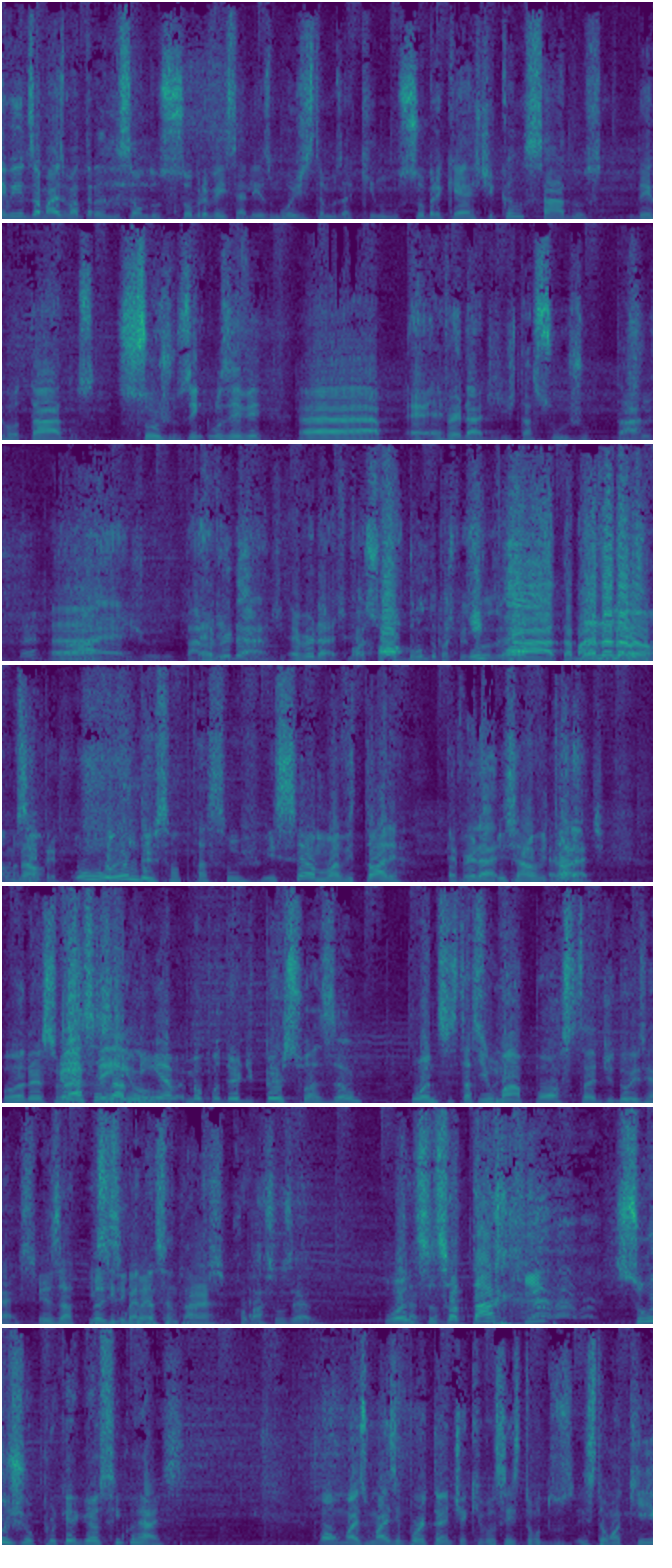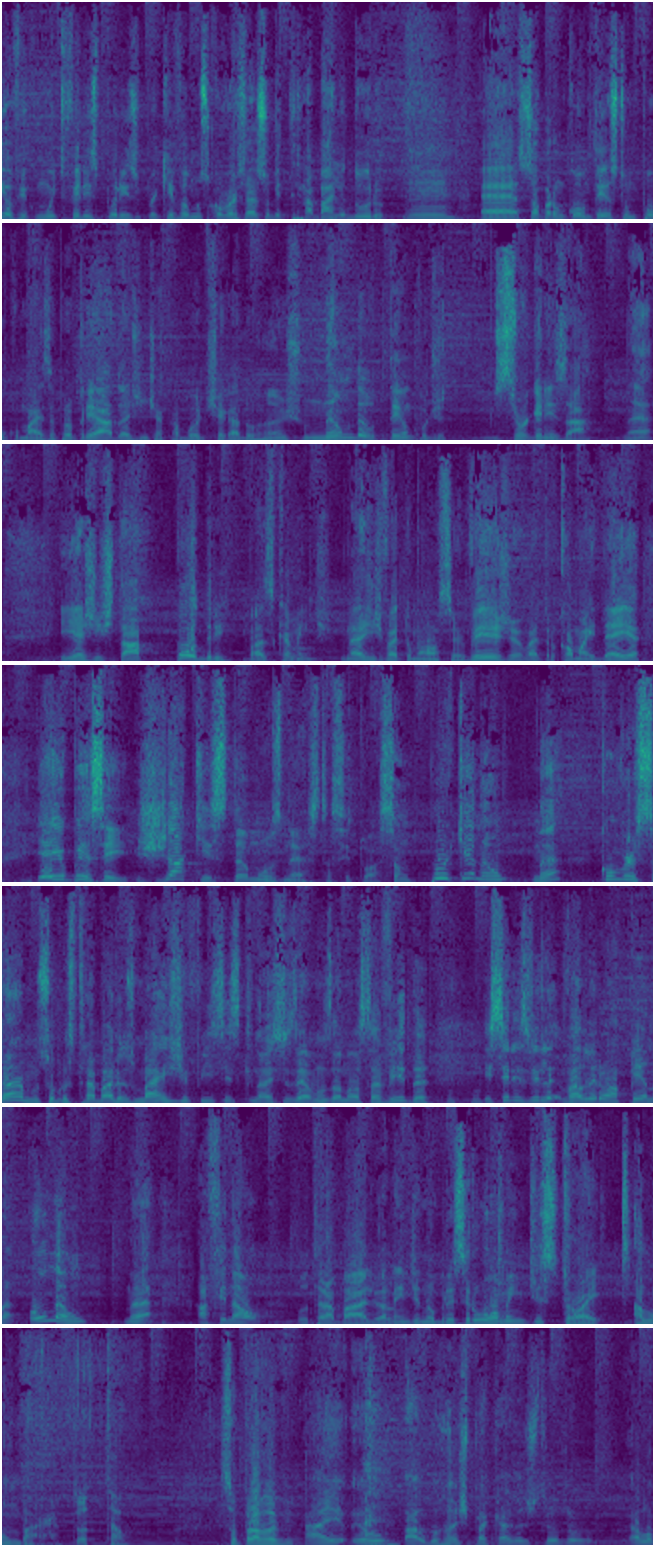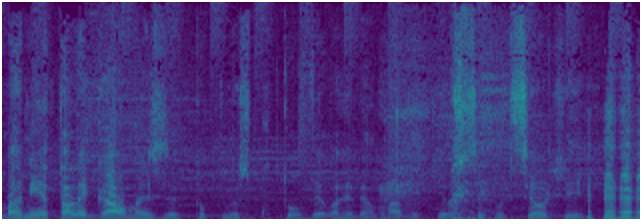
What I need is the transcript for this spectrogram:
bem-vindos a mais uma transmissão do Sobrevencialismo. Hoje estamos aqui num sobrecast cansados, derrotados, sujos. Inclusive, é, é, é verdade, a gente tá sujo, tá? Sujo, é? Ah, é, Júlio. Tá é brincando. verdade, é verdade. Mostra sua bunda pras pessoas. Ah, tá Não, não, maravilhosa, não, não, como não. sempre. O Anderson tá sujo. Isso é uma vitória. É verdade. Isso é uma vitória. verdade. O Anderson Graças a o- minha, meu poder de persuasão, o Anderson está e sujo. uma aposta de dois reais. Exato, E 50 2,50. centavos. É. Roubasse um zero. O Anderson só tá aqui sujo porque ele ganhou 5 reais. Bom, mas o mais importante é que vocês todos estão aqui. Eu fico muito feliz por isso, porque vamos conversar sobre trabalho duro. É, só para um contexto um pouco mais apropriado, a gente acabou de chegar do rancho, não deu tempo de, de se organizar, né? E a gente tá podre, basicamente. Né? A gente vai tomar uma cerveja, vai trocar uma ideia. E aí eu pensei, já que estamos nesta situação, por que não, né? Conversarmos sobre os trabalhos mais difíceis que nós fizemos na nossa vida e se eles valeram a pena ou não, né? Afinal, o trabalho, além de enobrecer o homem, destrói a lombar. Total. Sou prova viva. Ah, eu, eu ah, do rancho pra cá, eu destruí a lombar minha tá legal, mas eu tô com meus cotovelos arrebentados, que eu não sei o que aconteceu aqui.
